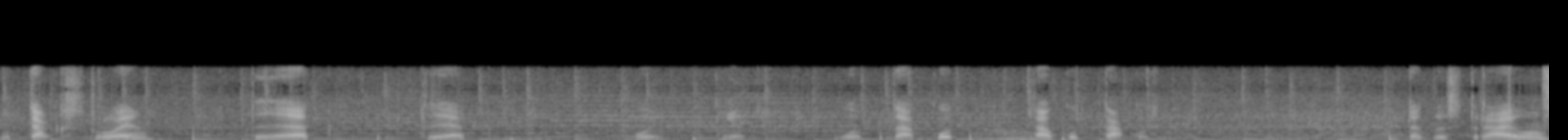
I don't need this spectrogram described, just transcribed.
Вот так строим. Так, так. Ой, нет. Вот так вот, так вот, так вот. Так застраиваем,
